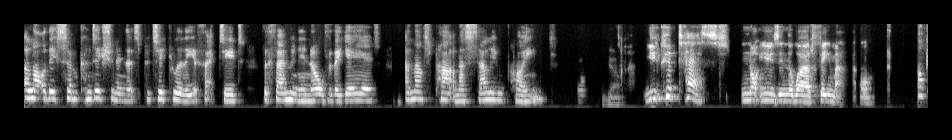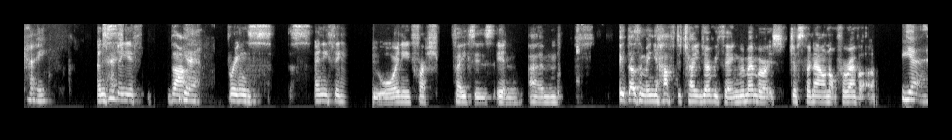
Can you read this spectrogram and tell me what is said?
a lot of this um, conditioning that's particularly affected the feminine over the years, and that's part of my selling point. yeah. You could test not using the word female Okay, and Test. see if that yeah, brings anything new or any fresh faces in. Um, it doesn't mean you have to change everything. Remember, it's just for now, not forever. yeah,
